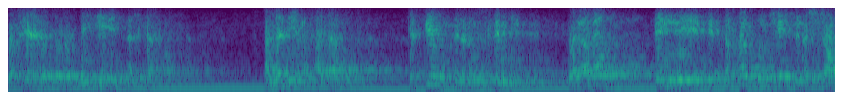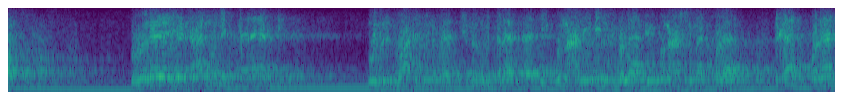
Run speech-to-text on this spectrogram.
وفعل الأوروبيين الكفر الذي أخذه كثير من المسلمين. ويرون أن في التقدم شيء من الشرف ويجعلون الثلاثة نمرة واحد منهم اثنين من ثلاثة اللي يكون على اليمين فلان ويكون على الشمال فلان. غاب فلان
